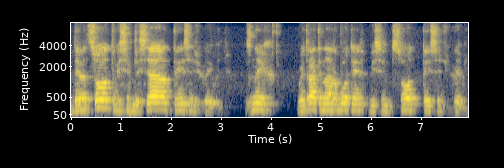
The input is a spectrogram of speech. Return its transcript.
980 тисяч гривень. З них витрати на роботи 800 тисяч гривень.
